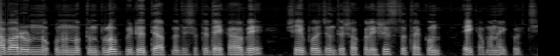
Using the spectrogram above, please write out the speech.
আবার অন্য কোনো নতুন ব্লগ ভিডিওতে আপনাদের সাথে দেখা হবে। সেই পর্যন্ত সকলে সুস্থ থাকুন। এই কামনাই করছি।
